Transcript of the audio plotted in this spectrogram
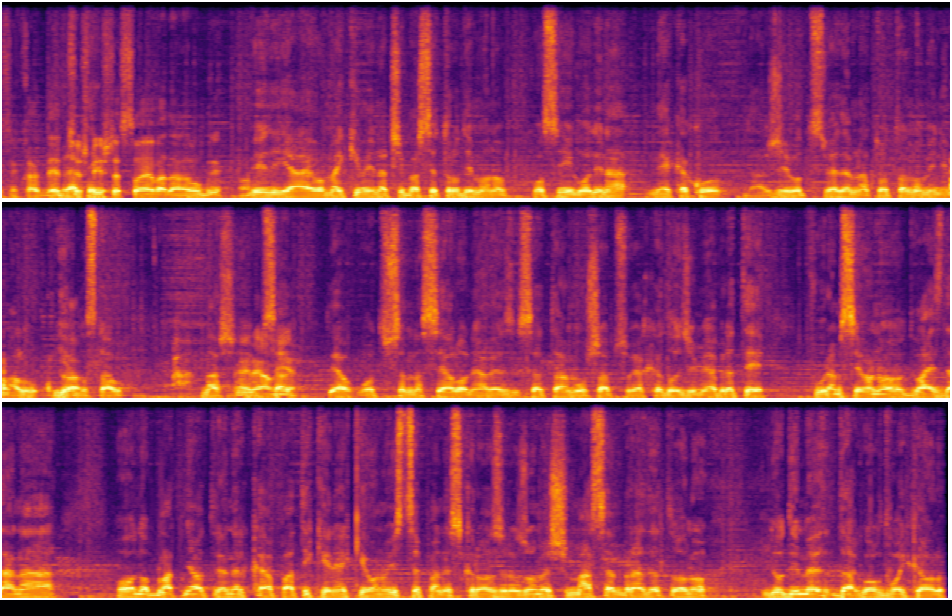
mislim, kad gdje ćeš više sojeva da ubri. ono. Vidi, ja evo, majke mi, znači, baš se trudim, ono, posljednjih godina nekako da život svedem na totalnu minimalu i jednostavu. Znaš, sad, evo, otišao sam na selo, nema veze, sad tamo u Šapcu, ja kad dođem, ja, brate, furam se, ono, 20 dana, ono, blatnjao trenerka, patike neke, ono, iscepane skroz, razumeš, masan, bradat, ono, Ljudi me, da, gol dvojka, ono,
